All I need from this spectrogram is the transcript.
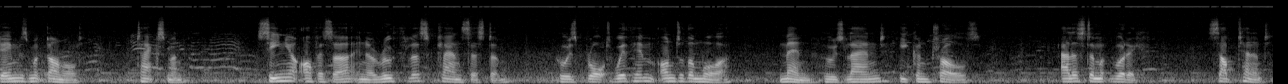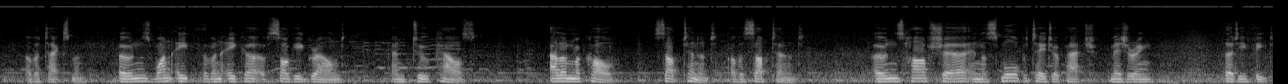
James MacDonald, taxman, senior officer in a ruthless clan system, who has brought with him onto the moor men whose land he controls. Alistair MacWurrich, subtenant of a taxman, owns one-eighth of an acre of soggy ground and two cows. Alan McColl, subtenant of a subtenant, owns half share in a small potato patch measuring 30 feet.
